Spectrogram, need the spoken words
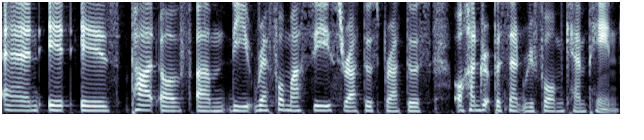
And it is part of um, the Reformasi 100% or 100% reform campaign.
